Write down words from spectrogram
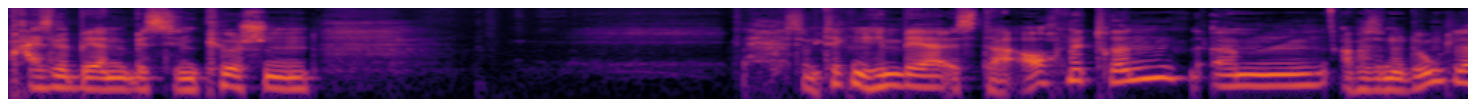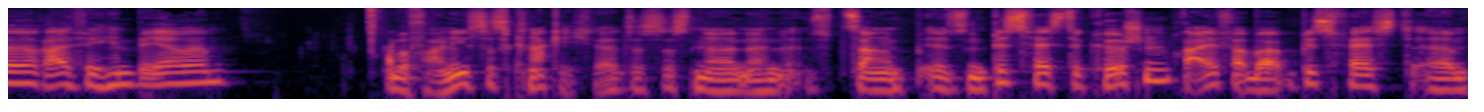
Preiselbeeren, ein bisschen Kirschen, so ein Ticken Himbeer ist da auch mit drin, ähm, aber so eine dunkle, reife Himbeere, aber vor allen Dingen ist das knackig. Das ist eine, eine sozusagen sind bissfeste Kirschen, reif, aber bissfest. Ähm,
